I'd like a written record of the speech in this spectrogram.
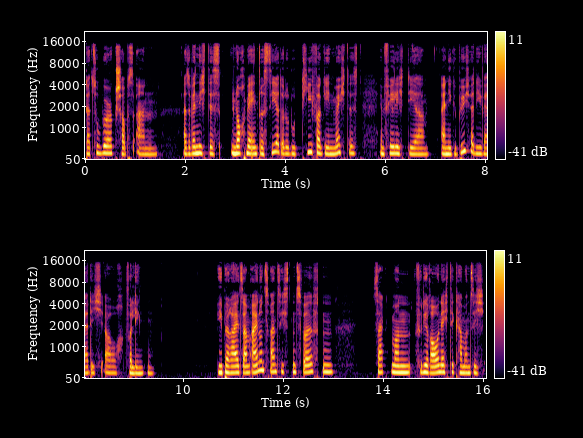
dazu Workshops an. Also wenn dich das noch mehr interessiert oder du tiefer gehen möchtest, empfehle ich dir einige Bücher, die werde ich auch verlinken. Wie bereits am 21.12. sagt man, für die Rauhnächte kann man sich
